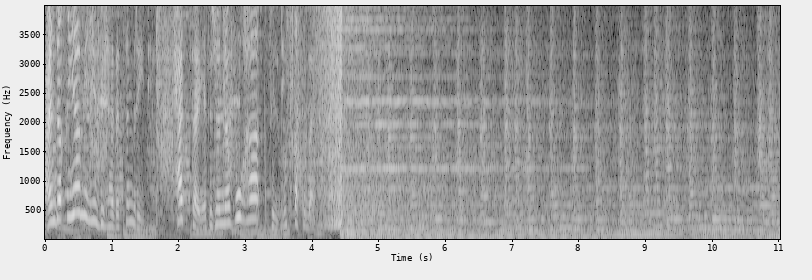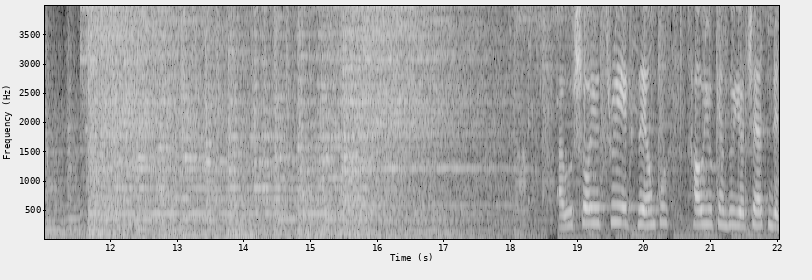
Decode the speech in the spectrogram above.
عند قيامهم بهذا التمرين حتى يتجنبوها في المستقبل. I will show you three examples how you can do your chest in the,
